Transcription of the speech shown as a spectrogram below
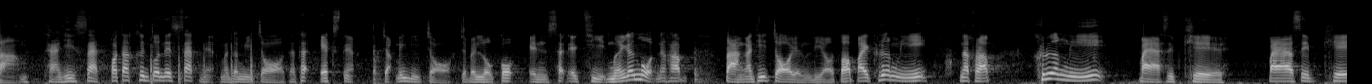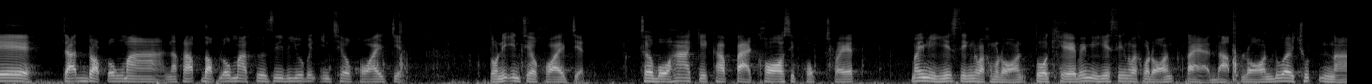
73 แทนที่ Z เพราะถ้าขึ้นต้นด้วย Z เนี่ยมันจะมีจอ แต่ถ้า X เนี่ยจะไม่มีจอจะเป็นโลโก้ NZXT เหมือนกันหมดนะครับ ต่างกันที่จออย่างเดียว ต่อไปเครื่องนี้นะครับ เครื่องนี้ 80K 80K จะดรอปลงมานะครับดรอปลงมาคือ CPU เป็น Intel Core i7 ตัวนี้ Intel Core i7 Turbo 5 g b ครับ8 Core 16 Thread ไม่มี Heat Sink ระบายความร้อน ตัว K ไม่มี Heat Sink ระบายความร้อน แต่ดับร้อนด้วยชุดน้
